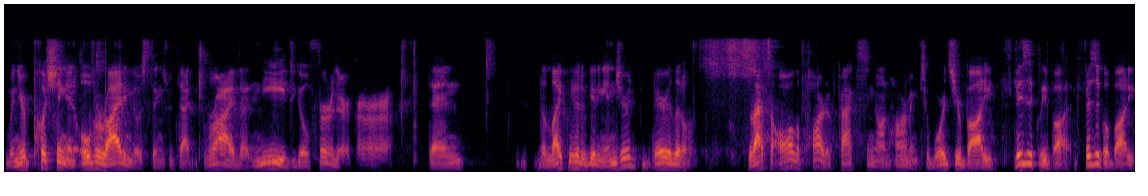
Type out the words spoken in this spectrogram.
When you're pushing and overriding those things with that drive, that need to go further, then the likelihood of getting injured, very little. So that's all a part of practicing non-harming towards your body, physically body, physical body,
